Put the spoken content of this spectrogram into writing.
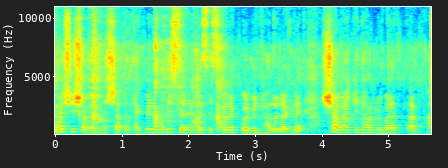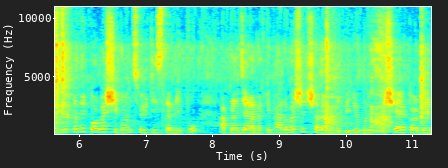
অবশ্যই সবাই আমাদের সাথে থাকবেন। আমাদের চ্যানেলটা সাবস্ক্রাইব করবেন ভালো লাগলে। সবাইকে ধন্যবাদ। আমি আপনাদের প্রবাসী বোন সুইট ইসলাম নিপু। আপনারা যারা আমাকে ভালোবাসেন, সবাই আমাদের ভিডিওগুলো একটু শেয়ার করবেন।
